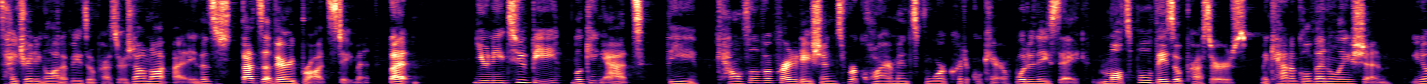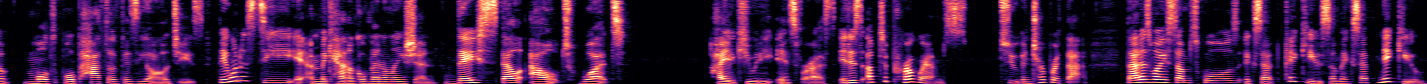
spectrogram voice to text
titrating a lot of vasopressors. Now, I'm not. I, that's that's a very broad statement, but you need to be looking at the Council of Accreditation's requirements for critical care. What do they say? Multiple vasopressors, mechanical ventilation, you know, multiple pathophysiologies. They want to see a mechanical ventilation. They spell out what high acuity is for us. It is up to programs to interpret that. That is why some schools accept PICU, some accept NICU,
